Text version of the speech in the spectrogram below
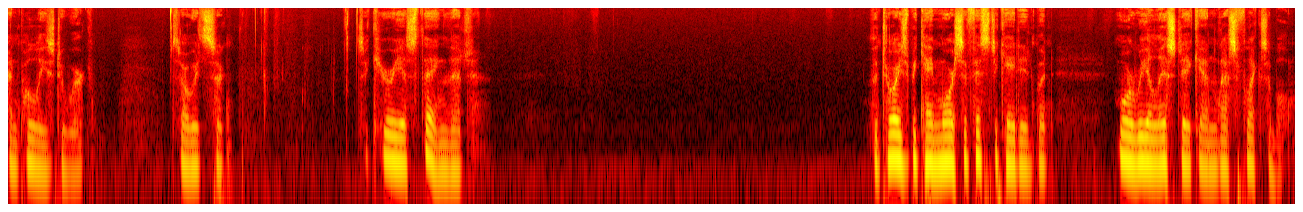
and pulleys to work. So it's a it's a curious thing that the toys became more sophisticated but more realistic and less flexible.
